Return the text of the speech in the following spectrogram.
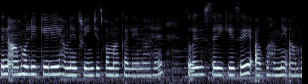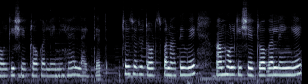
देन आम होल लिप के लिए हमने थ्री इंचेस पर मार्क कर लेना है। तो so, इस तरीके से अब हमने आर्म होल की शेप ड्रॉ कर लेनी है लाइक दैट छोटे छोटे डॉट्स बनाते हुए आम होल की शेप ड्रॉ कर लेंगे।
